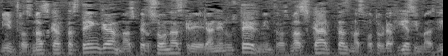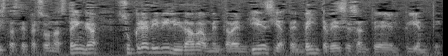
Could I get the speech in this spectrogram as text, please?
Mientras más cartas tenga, más personas creerán en usted. Mientras más cartas, más fotografías y más listas de personas tenga, su credibilidad aumentará en 10 y hasta en 20 veces ante el cliente.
